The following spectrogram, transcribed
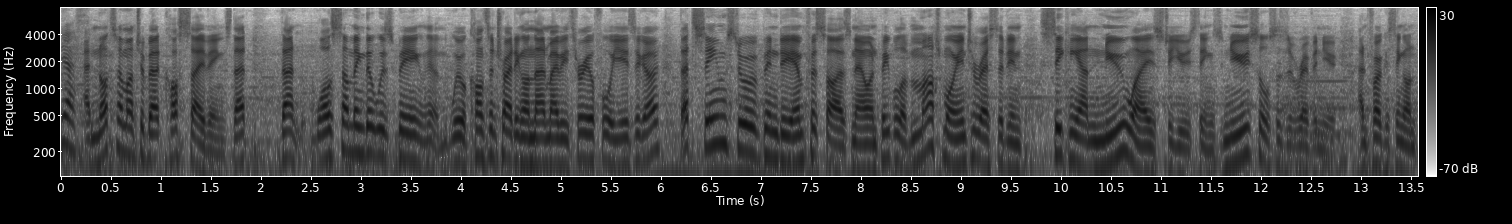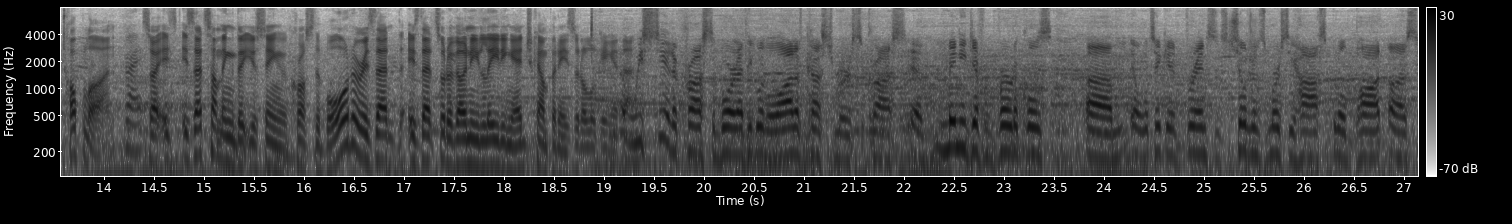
Yes. and not so much about cost savings. That that was something that was being we were concentrating on that maybe three or four years ago. That seems to have been de-emphasized now, and people are much more interested in seeking out new ways to use things, new sources of revenue, and focusing on top line. Right. So is, is that something that you're seeing across the board, or is that is that sort of only leading edge companies that are looking at that? We see it across the board, I think with a lot of customers across uh, many different verticals. Um, and we'll take it, for instance, Children's Mercy Hospital bought us,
